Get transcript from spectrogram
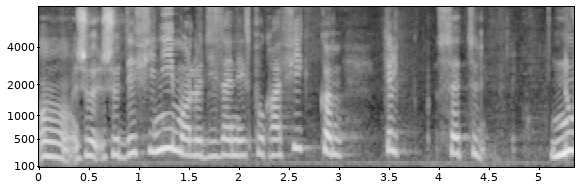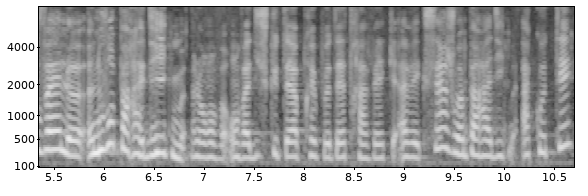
je, définis, moi, le design expographique comme cette nouvelle, un nouveau paradigme. Alors, on va, discuter après peut-être avec, avec Serge, ou un paradigme à côté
